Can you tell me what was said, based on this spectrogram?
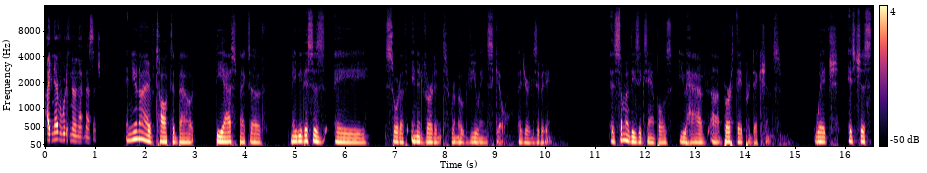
I never would have known that message. And you and I have talked about the aspect of maybe this is a sort of inadvertent remote viewing skill that you're exhibiting as some of these examples, you have uh, birthday predictions, which is just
